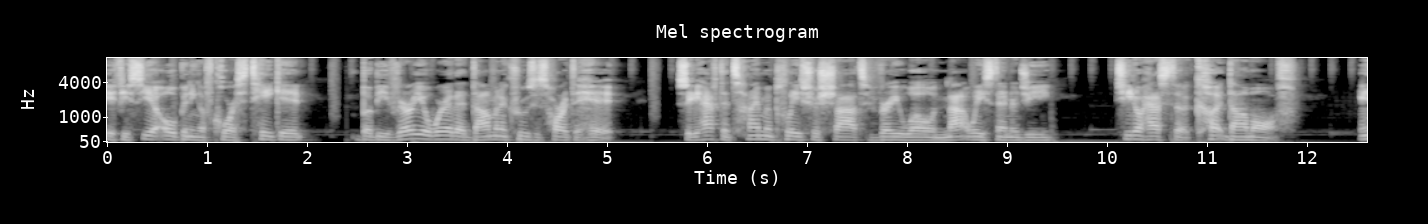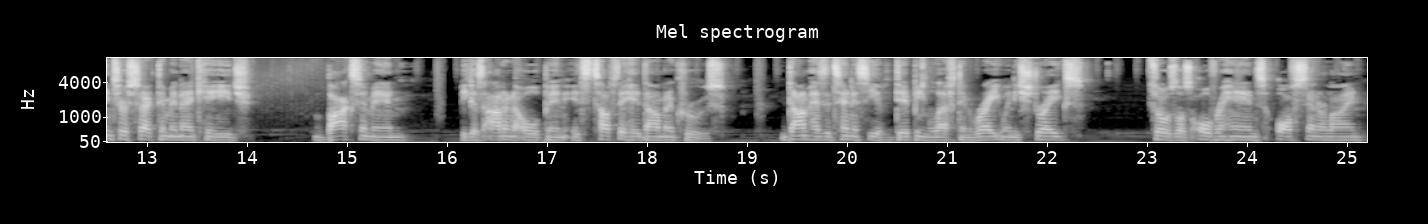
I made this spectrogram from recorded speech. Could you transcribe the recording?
If you see an opening, of course, take it, but be very aware that Dominick Cruz is hard to hit. So you have to time and place your shots very well, not waste energy. Chito has to cut Dom off intersect him in that cage, box him in, because out in the open, it's tough to hit Dominick Cruz. Dom has a tendency of dipping left and right when he strikes, throws those overhands off center line,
